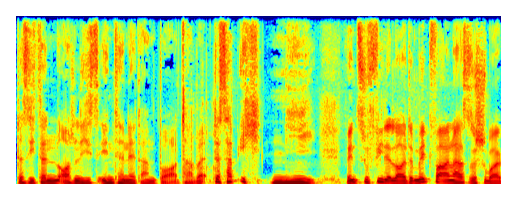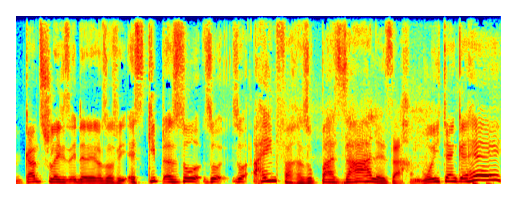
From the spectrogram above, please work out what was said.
dass ich dann ein ordentliches Internet an Bord habe. Das habe ich nie. Wenn zu viele Leute mitfahren, hast du schon mal ganz schlechtes Internet oder sowas. wie- Es gibt also so, so, so einfache, so basale Sachen, wo ich denke, hey,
